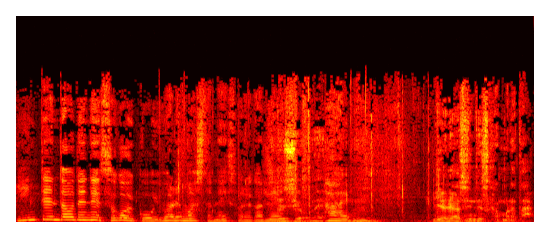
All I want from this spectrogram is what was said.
任天堂でねすごいこう言われましたねそれがねですよねはい、やりやすいんですか、村田。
